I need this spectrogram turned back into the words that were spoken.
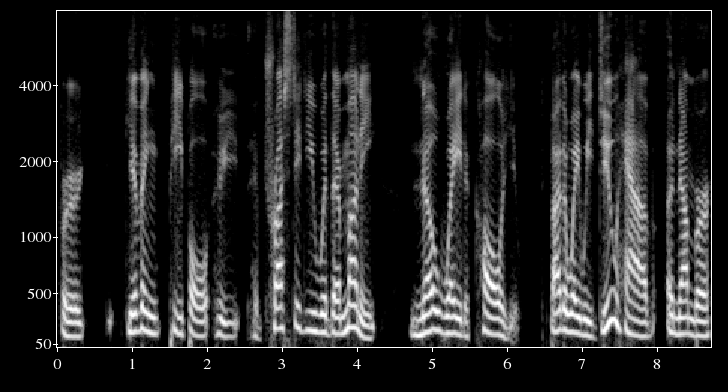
for giving people who have trusted you with their money no way to call you. By the way, we do have a number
